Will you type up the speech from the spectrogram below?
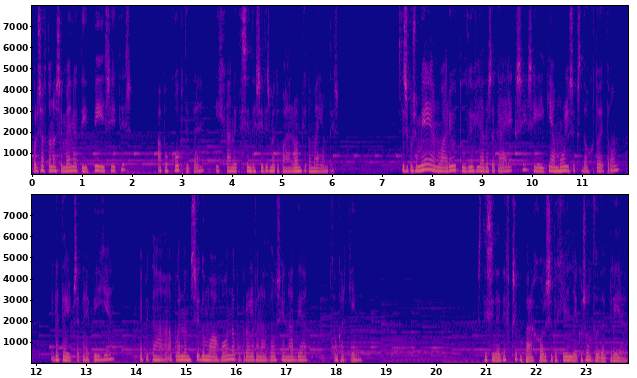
χωρίς αυτό να σημαίνει ότι η ποίησή της αποκόπτεται ή χάνει τη σύνδεσή της με το παρόν και το μέλλον της. Στις 21 Ιανουαρίου του 2016, σε ηλικία μόλις 68 ετών, εγκατέλειψε τα επίγεια έπειτα από έναν σύντομο αγώνα που πρόλαβε να δώσει ενάντια στον καρκίνο. Στη συνέντευξη που παραχώρησε το 1983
